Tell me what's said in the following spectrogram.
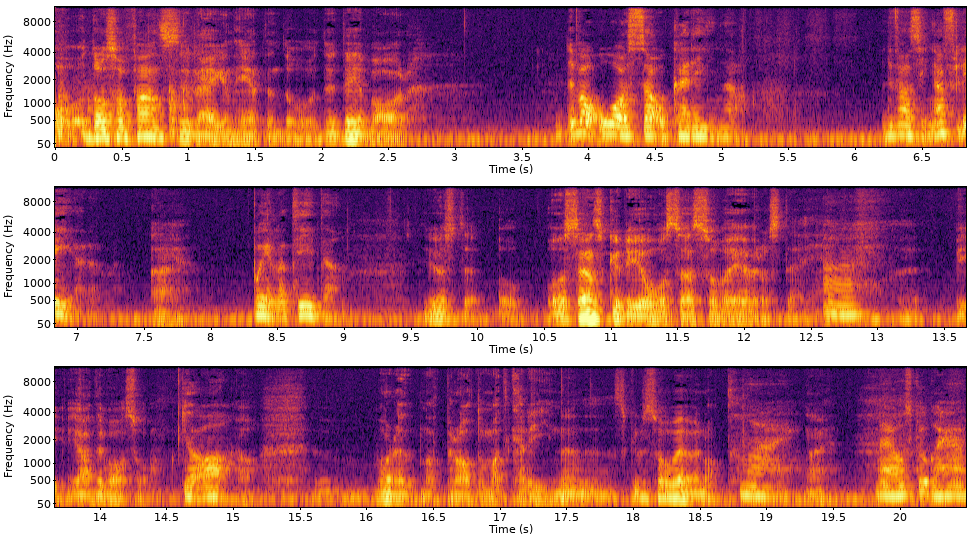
Och de som fanns i lägenheten då, det, det var... Det var Åsa och Karina. Det fanns inga fler. Nej. På hela tiden. Just det. Och, och sen skulle ju Åsa sova över hos dig. Mm. Ja, det var så. Ja. Var det något prat om att Karina skulle sova över något? Nej. Nej. Nej, hon skulle gå hem.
